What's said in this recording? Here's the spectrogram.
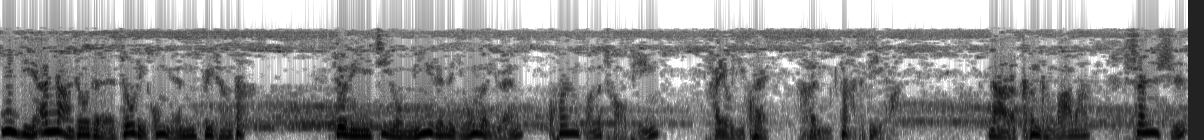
印第安纳州的州立公园非常大，这里既有迷人的游乐园、宽广的草坪，还有一块很大的地方。那儿坑坑洼洼，山石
